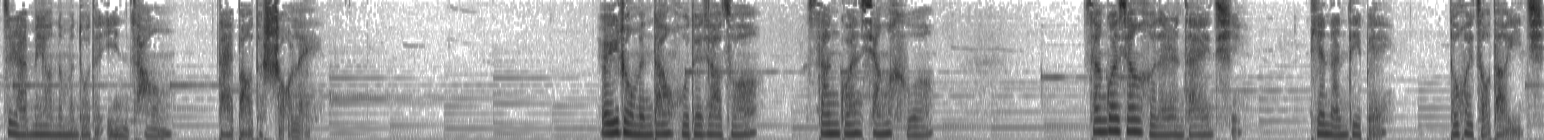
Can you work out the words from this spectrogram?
自然没有那么多的隐藏、带爆的手雷。有一种门当户对，叫做三观相合。三观相合的人在一起，天南地北都会走到一起，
